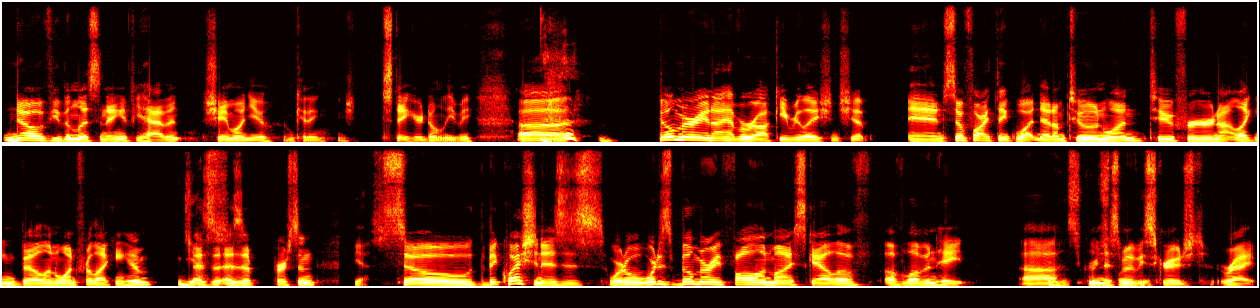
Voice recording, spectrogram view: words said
know, if you've been listening, if you haven't, shame on you. I'm kidding. You should stay here. Don't leave me. Uh, Bill Murray and I have a rocky relationship. And so far, I think what, Ned? I'm two and one, two for not liking Bill and one for liking him yes. as, a, as a person. Yes. So the big question is: is where do where does Bill Murray fall on my scale of of love and hate uh, Scrooge in this movie. Scrooged? Right.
